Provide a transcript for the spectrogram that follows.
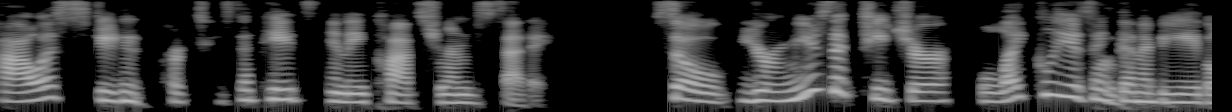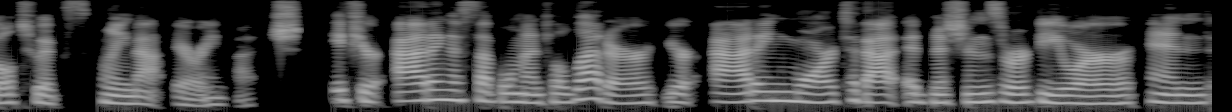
how a student participates in a classroom setting. So your music teacher likely isn't mm-hmm. going to be able to explain that very much. If you're adding a supplemental letter, you're adding more to that admissions reviewer and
